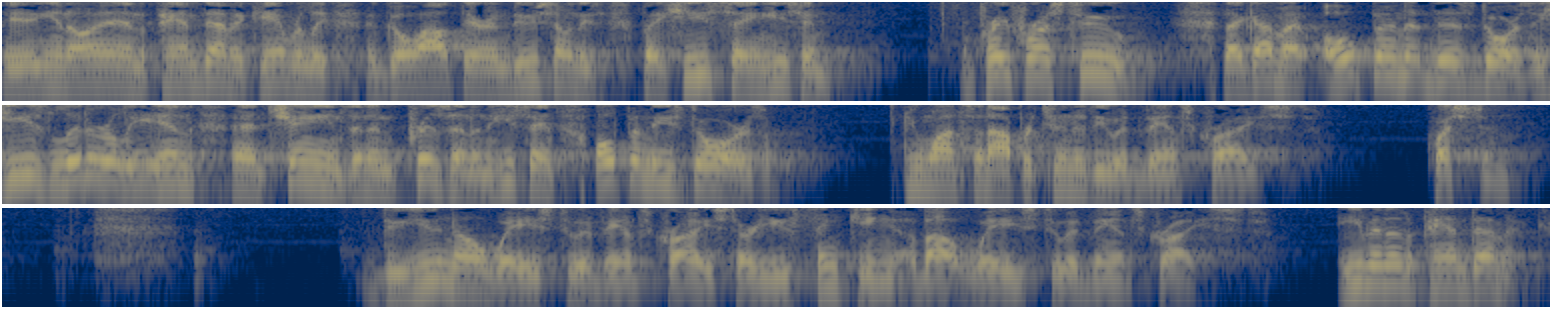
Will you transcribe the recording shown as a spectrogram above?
You, know, in the pandemic, can't really go out there and do some of these. But he's saying, he's saying, Pray for us too, that God might open these doors. He's literally in, in chains and in prison, and he's saying, open these doors. He wants an opportunity to advance Christ. Question. Do you know ways to advance Christ? Are you thinking about ways to advance Christ? Even in a pandemic.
